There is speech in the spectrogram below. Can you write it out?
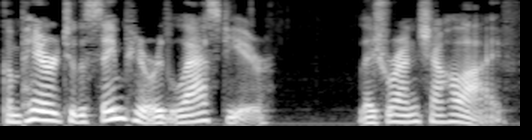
compared to the same period last year. Lei Shuran, Shanghai Live.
